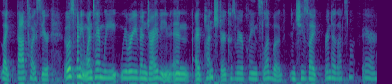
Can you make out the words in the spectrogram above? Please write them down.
like. That's how I see her. It was funny. One time we we were even driving, and I punched her because we were playing slug bug, and she's like, "Brenda, that's not fair."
